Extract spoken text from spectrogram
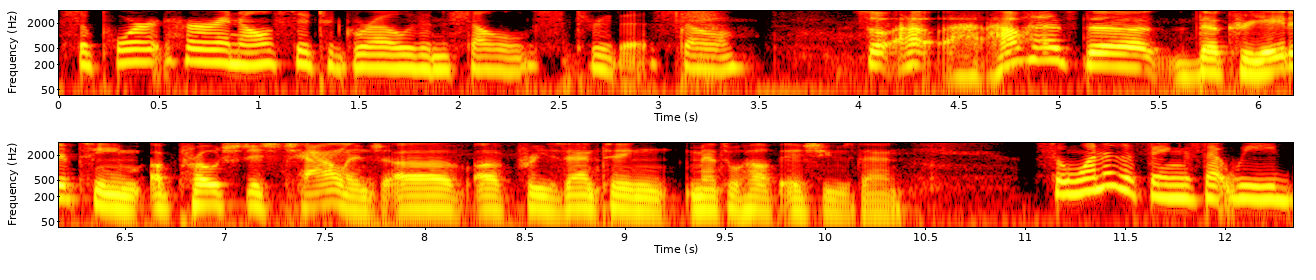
support her and also to grow themselves through this. So So how how has the the creative team approached this challenge of of presenting mental health issues then? So one of the things that we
